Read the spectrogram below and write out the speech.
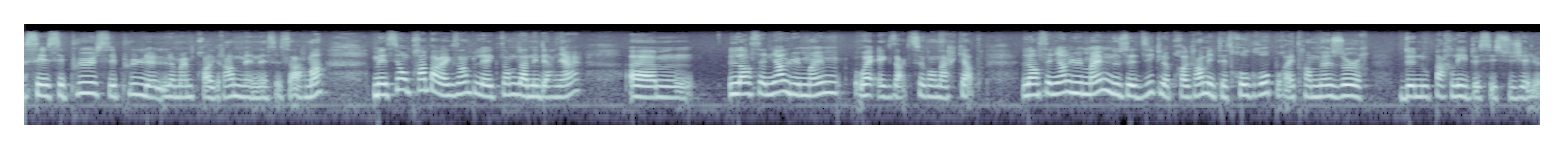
c'est plus, c'est plus le, même programme nécessairement. Mais si on prend par exemple l'exemple de l'année dernière, euh, l'enseignant lui-même, ouais, exact, secondaire 4, l'enseignant lui-même nous a dit que le programme était trop gros pour être en mesure de nous parler de ces sujets-là.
